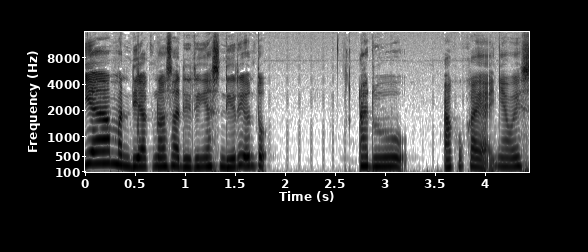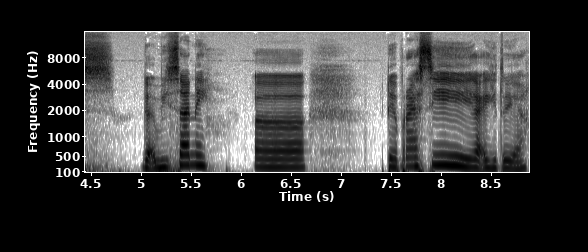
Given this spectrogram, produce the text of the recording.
ya mendiagnosa dirinya sendiri untuk aduh, aku kayaknya wis nggak bisa nih eh depresi kayak gitu ya.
